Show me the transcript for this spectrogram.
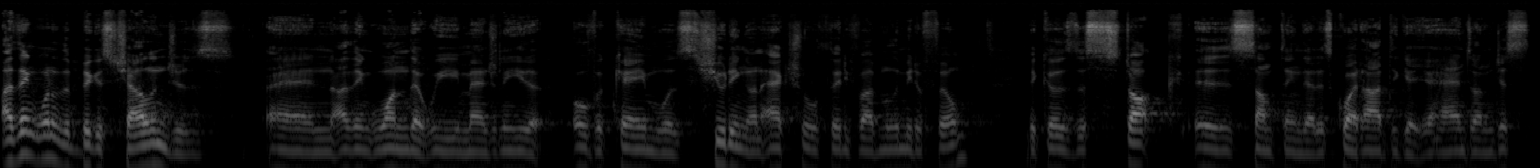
I think one of the biggest challenges, and I think one that we to overcame, was shooting on actual 35 millimeter film because the stock is something that is quite hard to get your hands on. Just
